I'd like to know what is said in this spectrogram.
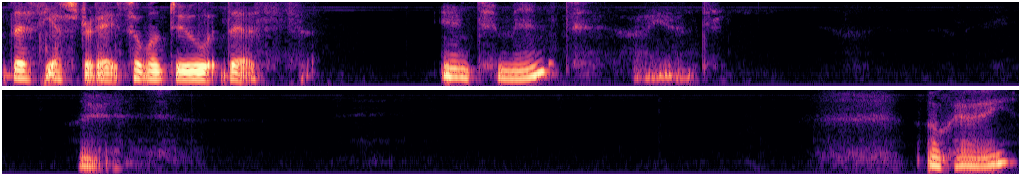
this yesterday, so we'll do this intimate. I-N-T. There it is. Okay.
